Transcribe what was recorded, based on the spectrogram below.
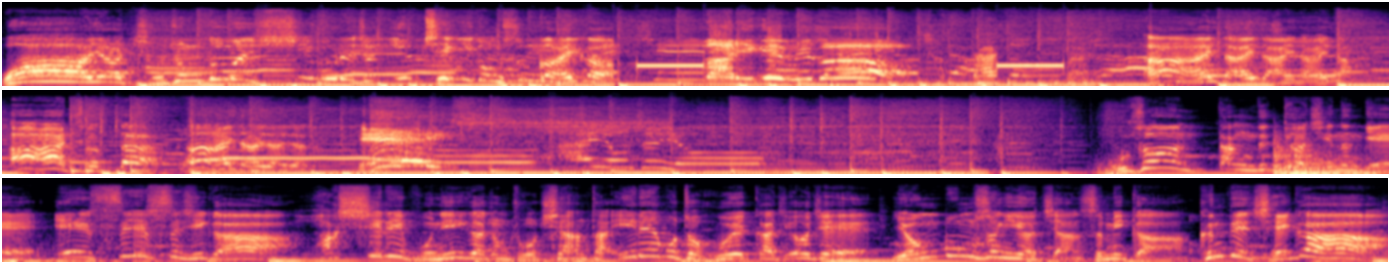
와, 야, 저 정도면 시골에 저 입체 기동 쓴 거 아이가? 말 이게 왜 가? 아, 아니다, 아니다, 아니다, 아니다. 아, 아, 졌다. 아, 아니다, 아니다, 아니다. 에이! 우선 딱 느껴지는 게 SSG가 확실히 분위기가 좀 좋지 않다. 1회부터 9회까지 어제 영봉성이었지 않습니까? 근데 제가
